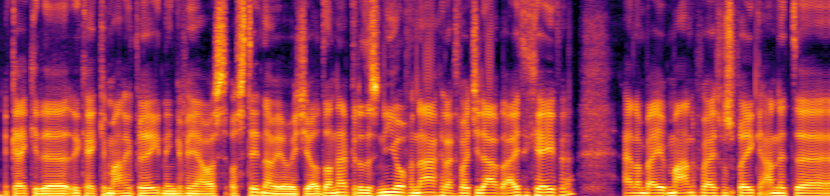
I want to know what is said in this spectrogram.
dan kijk je, de, dan kijk je maandag berekening van ja, was, was dit nou weer, weet je wel. Dan heb je er dus niet over nagedacht wat je daar hebt uitgegeven. En dan ben je maandag bij van spreken aan het, uh,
